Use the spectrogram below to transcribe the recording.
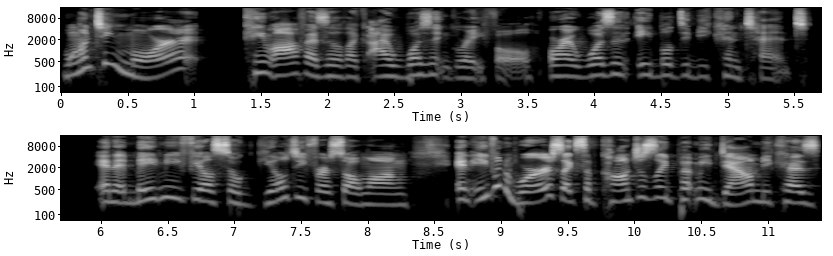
wanting more came off as if like I wasn't grateful or I wasn't able to be content. And it made me feel so guilty for so long. And even worse, like subconsciously put me down because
